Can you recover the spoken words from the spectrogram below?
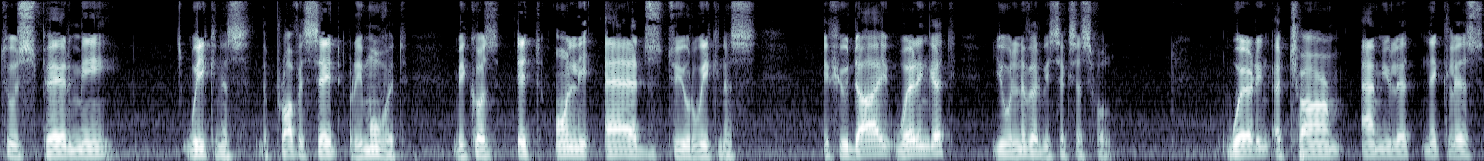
To spare me weakness. The Prophet said, Remove it, because it only adds to your weakness. If you die wearing it, you will never be successful. Wearing a charm amulet, necklace,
